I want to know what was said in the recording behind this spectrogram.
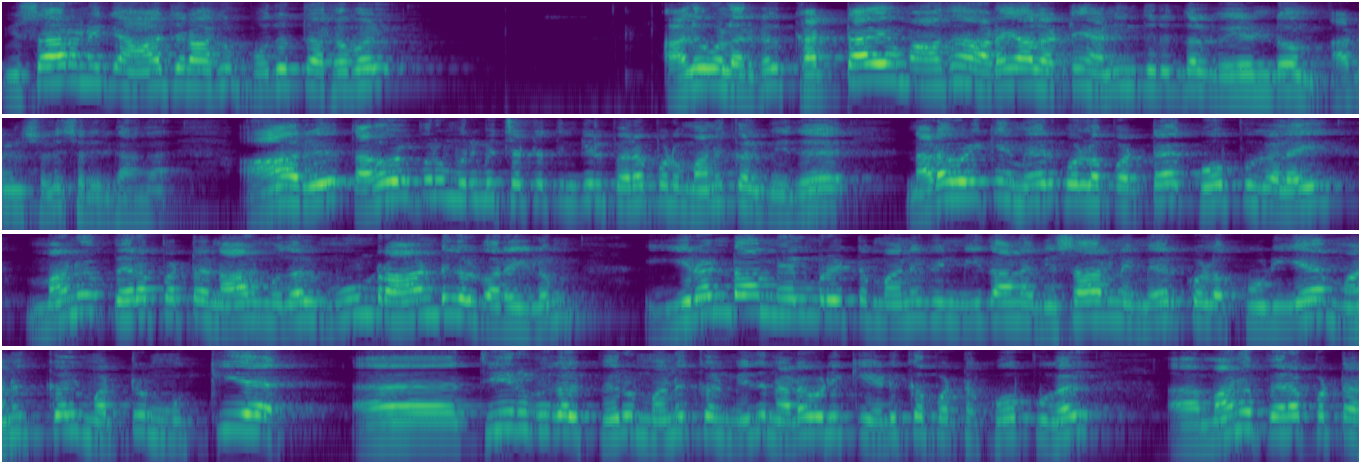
விசாரணைக்கு ஆஜராகும் பொது தகவல் அலுவலர்கள் கட்டாயமாக அடையாள அட்டை அணிந்திருந்தல் வேண்டும் அப்படின்னு சொல்லி சொல்லியிருக்காங்க. ஆறு தகவல் பெறும் உரிமைச் சட்டத்தின் கீழ் பெறப்படும் மனுக்கள் மீது நடவடிக்கை மேற்கொள்ளப்பட்ட கோப்புகளை மனு பெறப்பட்ட நாள் முதல் மூன்று ஆண்டுகள் வரையிலும் இரண்டாம் மேல்முறையீட்டு மனுவின் மீதான விசாரணை மேற்கொள்ளக்கூடிய மனுக்கள் மற்றும் முக்கிய தீர்வுகள் பெறும் மனுக்கள் மீது நடவடிக்கை எடுக்கப்பட்ட கோப்புகள் மனு பெறப்பட்ட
